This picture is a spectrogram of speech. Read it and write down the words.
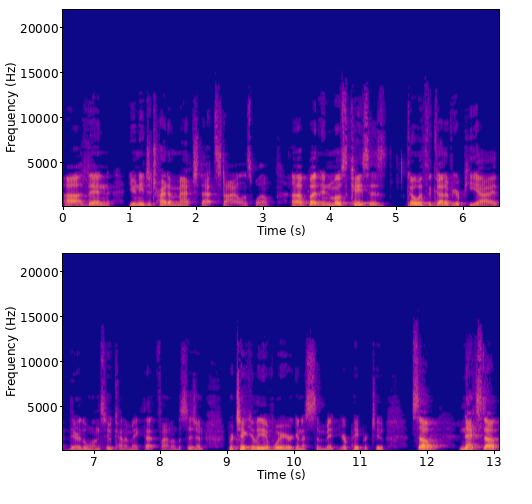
Uh, then you need to try to match that style as well. Uh, but in most cases, go with the gut of your PI. They're the ones who kind of make that final decision, particularly of where you're going to submit your paper to. So next up,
